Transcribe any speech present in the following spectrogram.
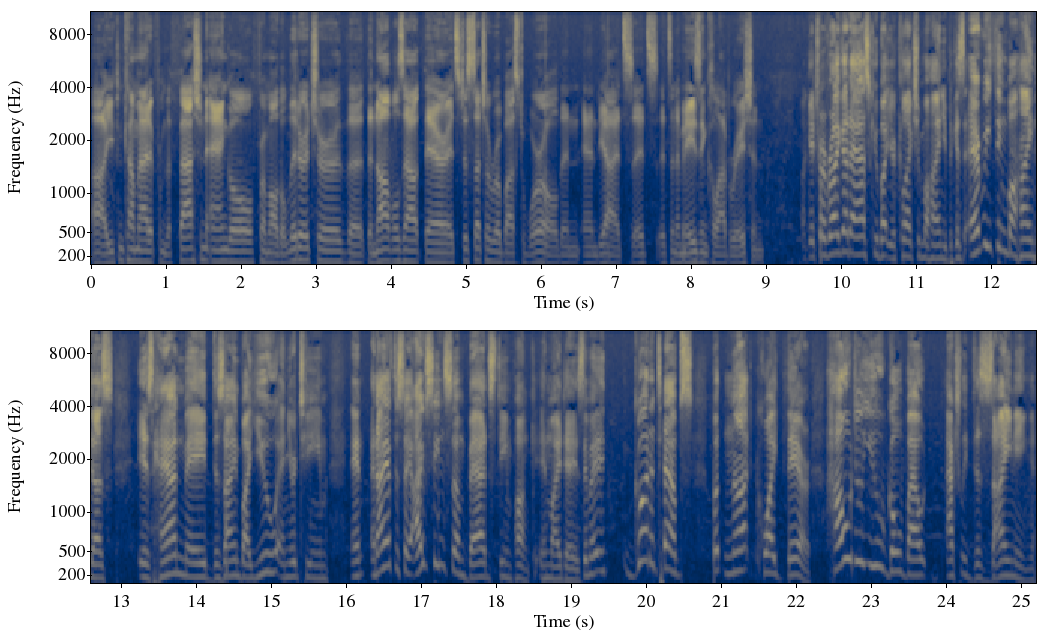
Uh, you can come at it from the fashion angle, from all the literature, the, the novels out there. It's just such a robust world, and, and yeah, it's, it's, it's an amazing collaboration. Okay, Trevor, I got to ask you about your collection behind you because everything behind us is handmade, designed by you and your team. And, and I have to say, I've seen some bad steampunk in my days. I mean, good attempts, but not quite there. How do you go about actually designing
